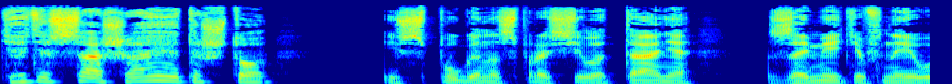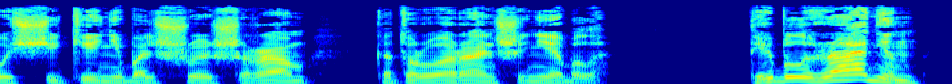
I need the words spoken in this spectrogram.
дядя Саша, а это что?» — испуганно спросила Таня, заметив на его щеке небольшой шрам, которого раньше не было. «Ты был ранен?»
